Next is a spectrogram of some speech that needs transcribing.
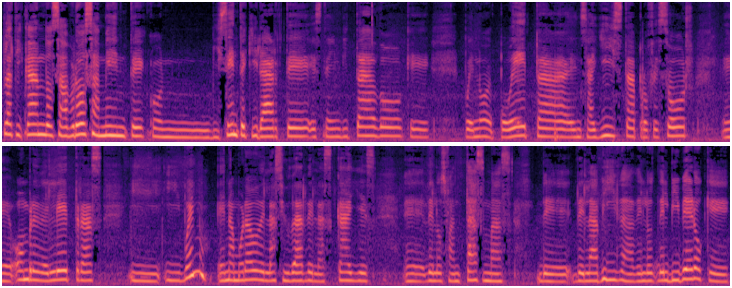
platicando sabrosamente con Vicente Quirarte, este invitado que, bueno, poeta, ensayista, profesor, eh, hombre de letras y, y, bueno, enamorado de la ciudad, de las calles, eh, de los fantasmas, de, de la vida, de lo, del vivero que,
